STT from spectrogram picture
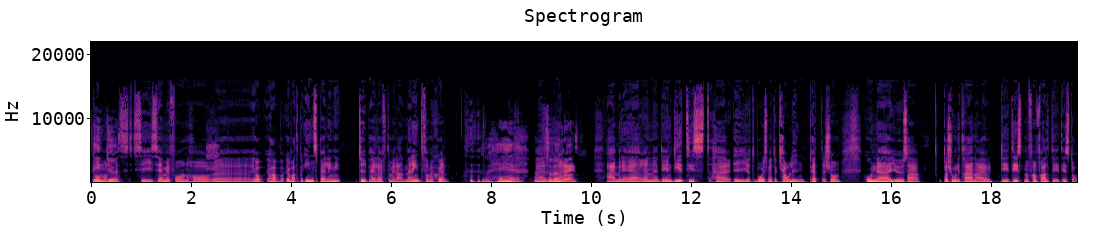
Kommer Fint ju. precis hemifrån. Har, eh, jag, jag, har, jag har varit på inspelning typ hela eftermiddagen, men inte för mig själv. Nähä. Nej, så vem då? Nej, men det är, en, det är en dietist här i Göteborg som heter Caroline Pettersson. Hon är ju så här personlig tränare dietist, men framförallt dietist då.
